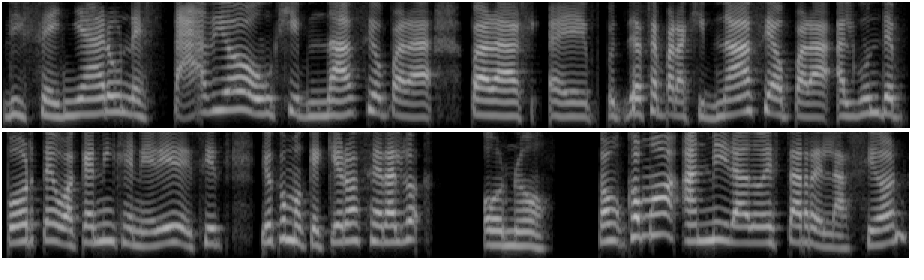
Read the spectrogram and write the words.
diseñar un estadio o un gimnasio para, para eh, pues, ya sea para gimnasia o para algún deporte o acá en ingeniería y decir, yo como que quiero hacer algo o no. ¿Cómo, cómo han mirado esta relación?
